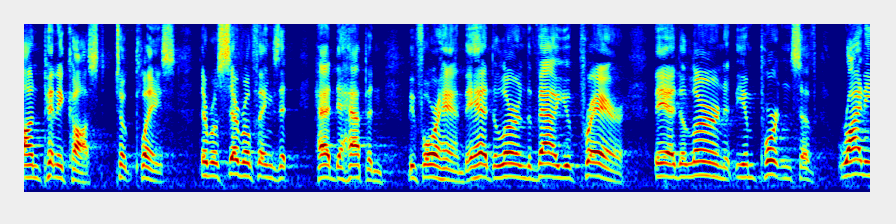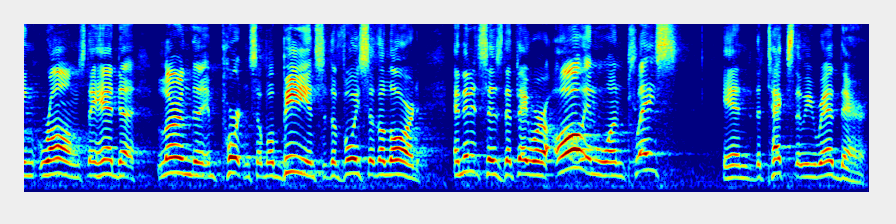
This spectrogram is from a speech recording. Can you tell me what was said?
on Pentecost took place. There were several things that had to happen beforehand. They had to learn the value of prayer. They had to learn the importance of righting wrongs. They had to learn the importance of obedience to the voice of the Lord. And then it says that they were all in one place in the text that we read there.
